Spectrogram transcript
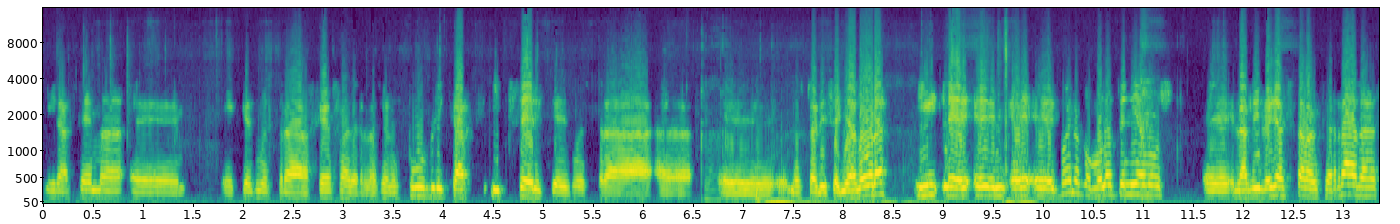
Iracema, eh, eh, que es nuestra jefa de relaciones públicas, Ixel, que es nuestra, ah, eh, nuestra diseñadora, Y bueno, como no teníamos, las librerías estaban cerradas,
